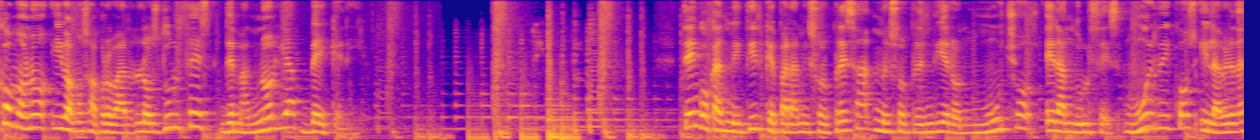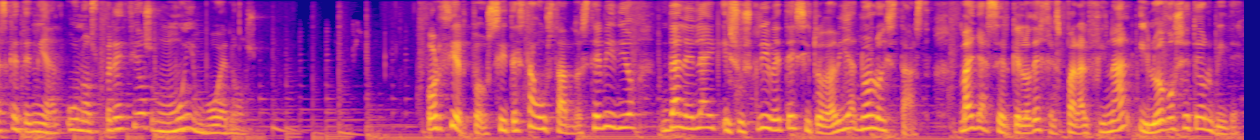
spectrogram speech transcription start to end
como no, íbamos a probar los dulces de Magnolia Bakery. Tengo que admitir que para mi sorpresa me sorprendieron mucho, eran dulces muy ricos y la verdad es que tenían unos precios muy buenos. Por cierto, si te está gustando este vídeo, dale like y suscríbete si todavía no lo estás. Vaya a ser que lo dejes para el final y luego se te olvide.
